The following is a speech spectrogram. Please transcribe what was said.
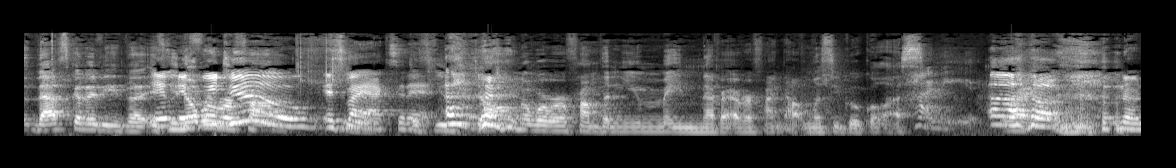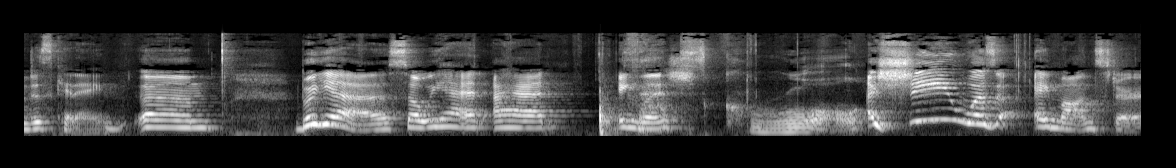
That's gonna be the. If, If- you know if where we are do, from, it's by accident. If you don't know where we're from, then you may never ever find out unless you Google us. honey. Right. no, just kidding. Um, but yeah, so we had I had English. It's cruel. She was a monster,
